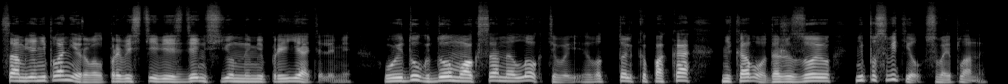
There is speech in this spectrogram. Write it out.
Сам я не планировал провести весь день с юными приятелями. Уйду к дому Оксаны Локтевой, вот только пока никого, даже Зою, не посвятил в свои планы.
